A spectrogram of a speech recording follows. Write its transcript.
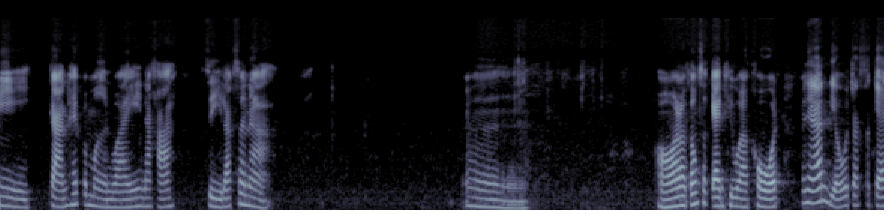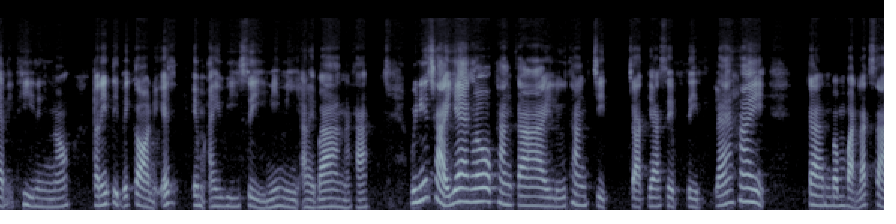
มีการให้ประเมินไว้นะคะ 4 ลักษณะอ๋อ เราต้องสแกน QR code เพราะฉะนั้นเดี๋ยวจะสแกนอีกทีหนึ่งเนาะ ตอนนี้ติดไว้ก่อน SMIV4 นี่มีอะไรบ้างนะคะ วินิจฉัยแยกโรคทางกายหรือทางจิต จากยาเสพติด และให้การบำบัดรักษา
